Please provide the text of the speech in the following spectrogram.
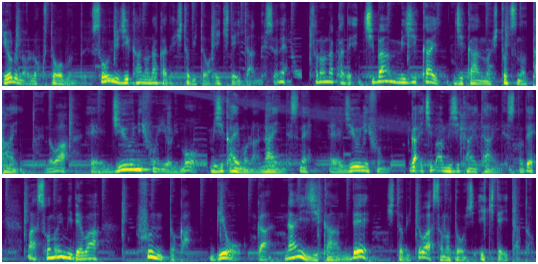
夜の6等分というそういう時間の中で人々は生きていたんですよね。その中で一番短い時間の一つの単位というのは12分よりも短いものはないんですね。12分が一番短い単位ですので、まあ、その意味では分とか秒がない時間で人々はその当時生きていたと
